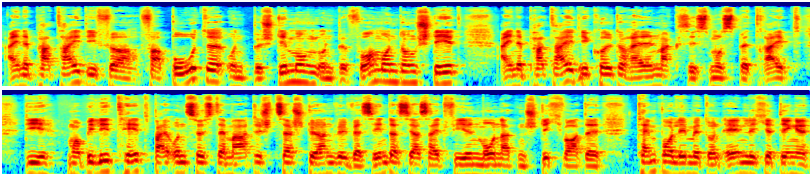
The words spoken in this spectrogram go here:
Eine Partei, die für Verbote und Bestimmungen und Bevormundung steht eine Partei, die kulturellen Marxismus betreibt, die Mobilität bei uns systematisch zerstören will. Wir sehen das ja seit vielen Monaten, Stichworte Tempolimit und ähnliche Dinge.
